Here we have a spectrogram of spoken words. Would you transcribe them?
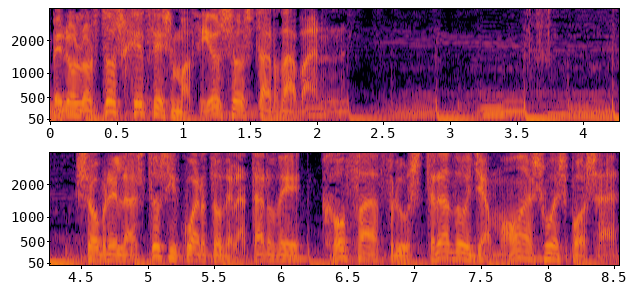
Pero los dos jefes mafiosos tardaban. Sobre las dos y cuarto de la tarde, Hoffa, frustrado, llamó a su esposa.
